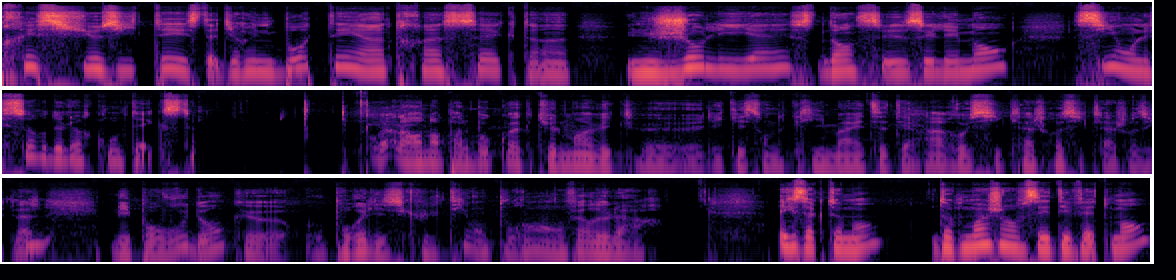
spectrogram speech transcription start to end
préciosité, c'est-à-dire une beauté intrinsèque, un- une joliesse dans ces éléments si on les sort de leur contexte. Ouais, alors on en parle beaucoup actuellement avec euh, les questions de climat, etc. Recyclage, recyclage, recyclage. Mm. Mais pour vous, donc, euh, on pourrait les sculpter, on pourrait en faire de l'art. Exactement. Donc moi, j'en faisais des vêtements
